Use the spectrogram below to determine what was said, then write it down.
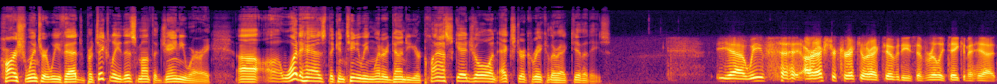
harsh winter we've had, particularly this month of January. what has the continuing winter done to your class schedule and extracurricular activities? Yeah, we've our extracurricular activities have really taken a hit.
